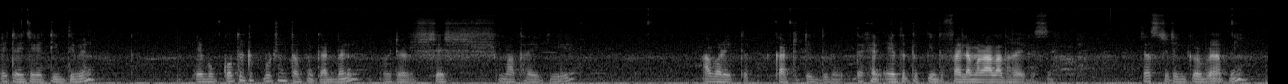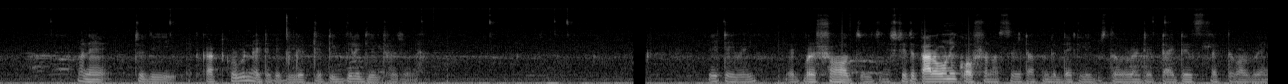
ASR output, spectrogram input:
এটা এই জায়গায় টিপ দিবেন। এবং কতটুকু পর্যন্ত আপনি কাটবেন, ওইটার শেষ মাথায় গিয়ে আবার একটা কাটে টিপ দিবেন। দেখেন, এতটুকু কিন্তু ফাইল আমার আলাদা হয়ে গেছে। জাস্ট এটা কী করবেন আপনি? মানে যদি কাট করবেন, এটাকে ডিলেটে টিপ দিলে ডিলিট হয়ে যাবে। এটাই ভাই, একবারে সহজ এই জিনিসটা। এটা তারও অনেক অপশন আছে, এটা আপনাদের দেখলেই বুঝতে পারবেন এটা টাইটেলস লিখতে পারবেন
